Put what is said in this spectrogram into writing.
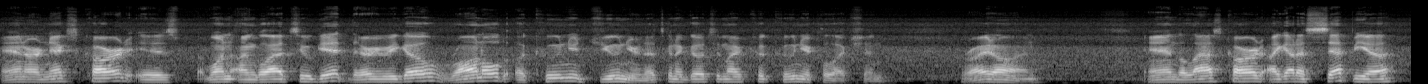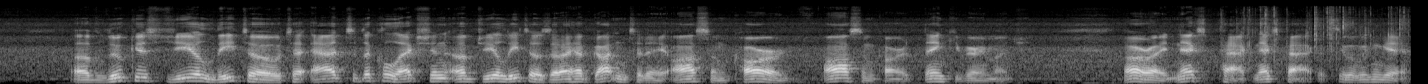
And our next card is one I'm glad to get. There we go. Ronald Acuna Jr. That's going to go to my Acuna collection. Right on. And the last card, I got a Sepia of Lucas Giolito to add to the collection of Giolitos that I have gotten today. Awesome card. Awesome card. Thank you very much. Alright, next pack, next pack. Let's see what we can get.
